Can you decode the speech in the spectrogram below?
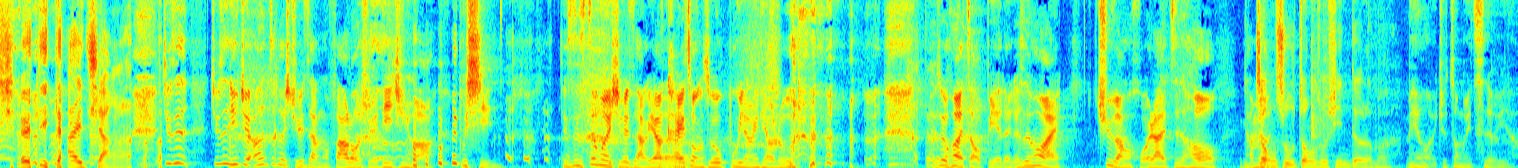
学弟太强了。就是就是你觉得啊，这个学长 follow 学弟去嘛，不行，就是身为学长要开创出不一样一条路，对，所以后来找别的，可是后来去完回来之后，他们种树种出心得了吗？没有、就种一次而已啊，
